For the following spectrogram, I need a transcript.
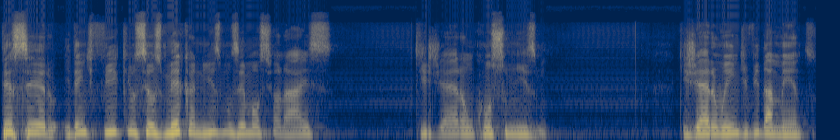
Terceiro, identifique os seus mecanismos emocionais que geram consumismo, que geram endividamento.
